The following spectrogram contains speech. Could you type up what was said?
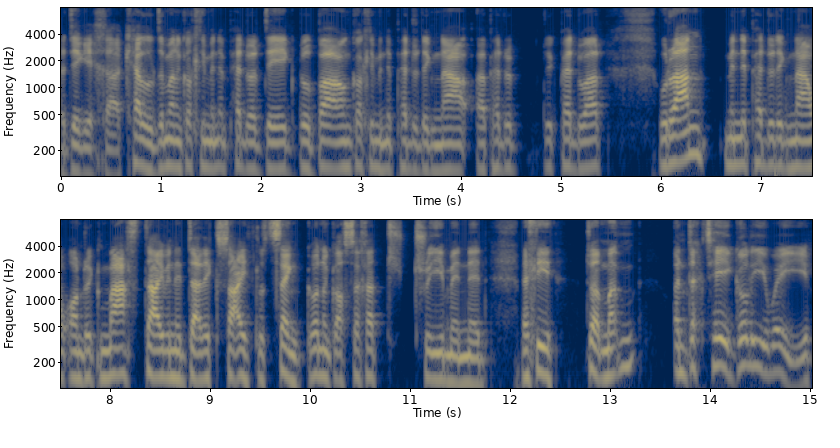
y dig ucha. Celderman yn golli mynd yn 40, Bilbao yn golli mynd yn 49, 44. O ran munud 49, ond rwy'n mas 2 munud 27, Lutsenko yn gosach at 3 munud. Felly, dwi, mae, yn dactegol i wei,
